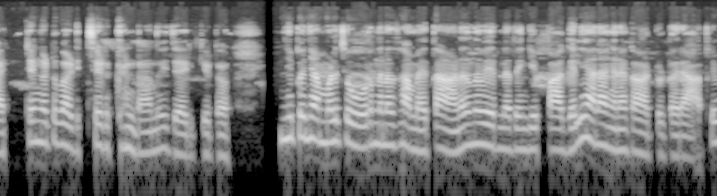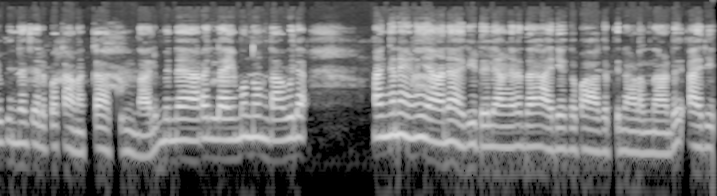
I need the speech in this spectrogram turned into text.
പറ്റ അങ്ങോട്ട് വടിച്ചെടുക്കണ്ടെന്ന് വിചാരിക്കും കേട്ടോ ഇനിയിപ്പോൾ നമ്മൾ ചോറ് തിന്നുന്ന സമയത്താണ് എന്ന് വരുന്നതെങ്കിൽ പകൽ ഞാൻ അങ്ങനെ കാട്ടും രാത്രി പിന്നെ ചിലപ്പോൾ കണക്കാക്കും. എന്നാലും പിന്നെ വേറെ ഇല്ലായ്മ ഉണ്ടാവില്ല അങ്ങനെയാണ് ഞാൻ അരി ഇടൽ അങ്ങനെ ഇതാ അരിയൊക്കെ പാകത്തിന് അളന്നാണ്ട് അരി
